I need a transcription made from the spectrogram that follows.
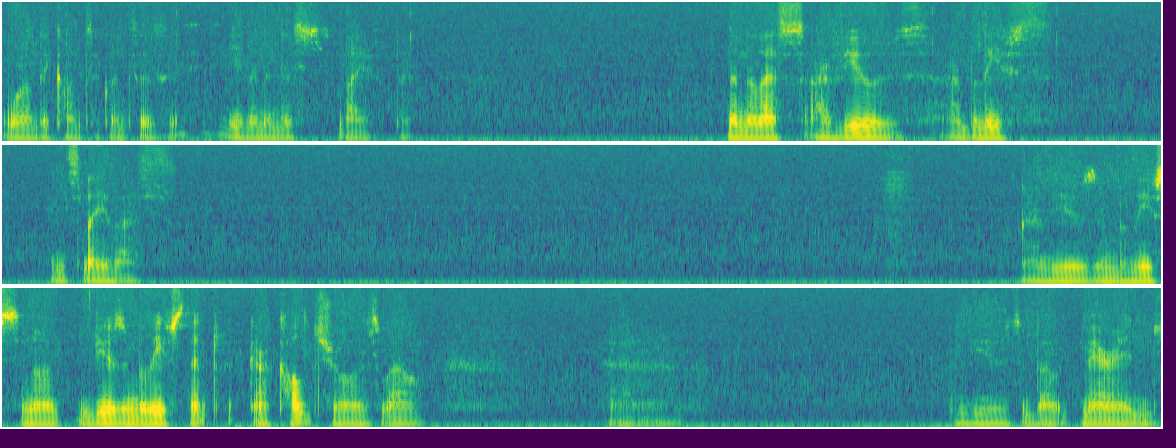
worldly consequences even in this life, but nonetheless, our views, our beliefs enslave us. Our views and beliefs, and our views and beliefs that are cultural as well. Uh, views about marriage,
